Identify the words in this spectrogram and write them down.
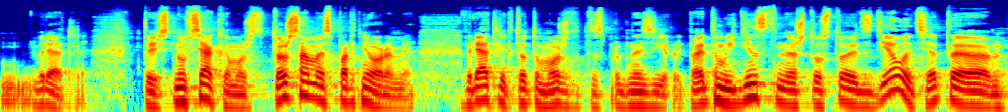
Вряд ли. То есть, ну, всякое может. То же самое с партнерами. Вряд ли кто-то может это спрогнозировать. Поэтому единственное, что стоит сделать, это,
